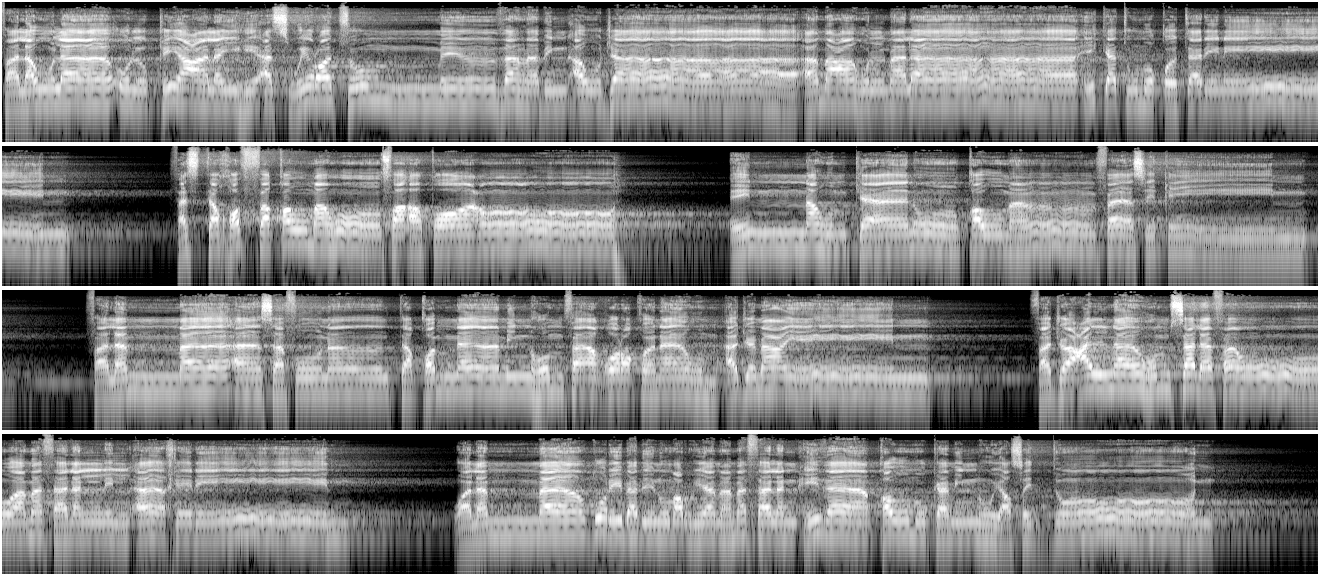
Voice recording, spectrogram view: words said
فلولا ألقي عليه أسورة من ذهب أو جاء معه الملائكة مقترنين. فاستخف قومه فأطاعوه. إنهم كانوا قوما فاسقين. فلما آسفونا انتقمنا منهم فأغرقناهم أجمعين. فجعلناهم سلفا ومثلا للآخرين. ولما ضرب ابن مريم مثلا إذا قومك منه يصدون.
